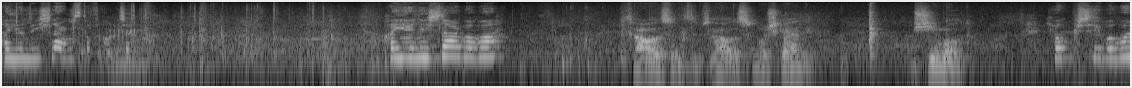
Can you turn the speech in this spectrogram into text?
Hayırlı işler Mustafa amca. Hayırlı işler baba. Sağ olasın kızım, sağ olasın. Hoş geldin. Bir şey mi oldu? Yok bir şey baba.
